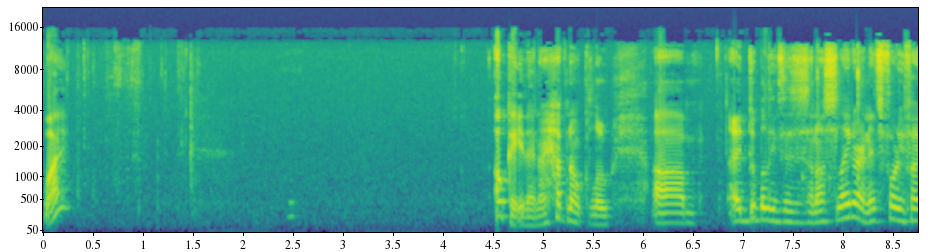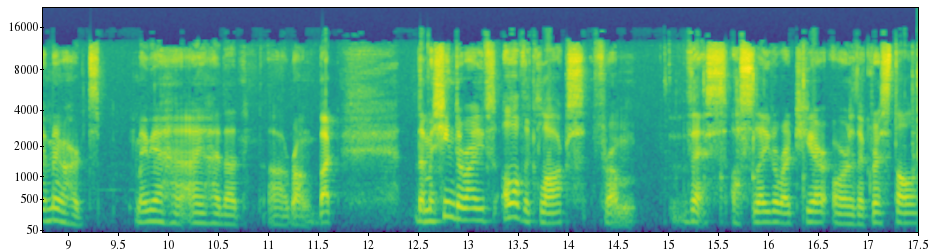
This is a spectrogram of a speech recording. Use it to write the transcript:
What? Okay, then I have no clue. Um, I do believe this is an oscillator and it's 45 megahertz. Maybe I, ha I had that uh, wrong, but the machine derives all of the clocks from this oscillator right here, or the crystal,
